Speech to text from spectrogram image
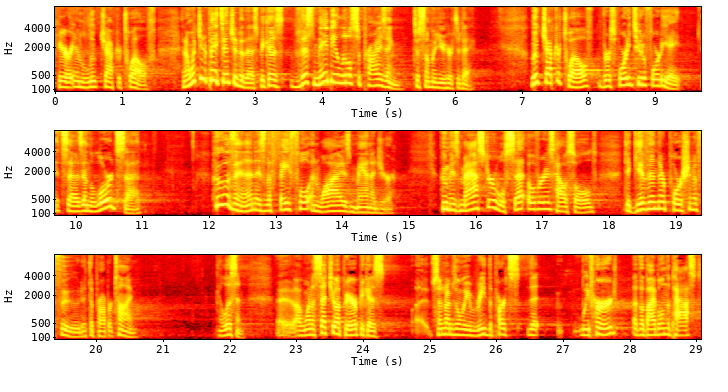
here in Luke chapter 12. And I want you to pay attention to this because this may be a little surprising to some of you here today. Luke chapter 12, verse 42 to 48 it says, And the Lord said, Who then is the faithful and wise manager, whom his master will set over his household to give them their portion of food at the proper time? Now, listen, uh, I want to set you up here because uh, sometimes when we read the parts that we've heard of the Bible in the past,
